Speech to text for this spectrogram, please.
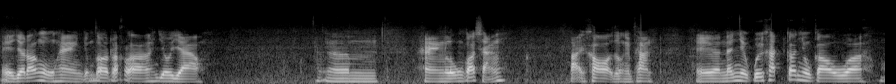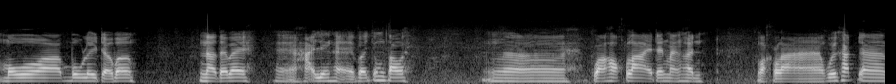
thì do đó nguồn hàng chúng tôi rất là dồi dào. Um, hàng luôn có sẵn tại kho Thuận Hiệp thanh thì nếu như quý khách có nhu cầu à, mua bu ly trợ bơm NTB thì hãy liên hệ với chúng tôi à, qua hotline trên màn hình hoặc là quý khách à,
